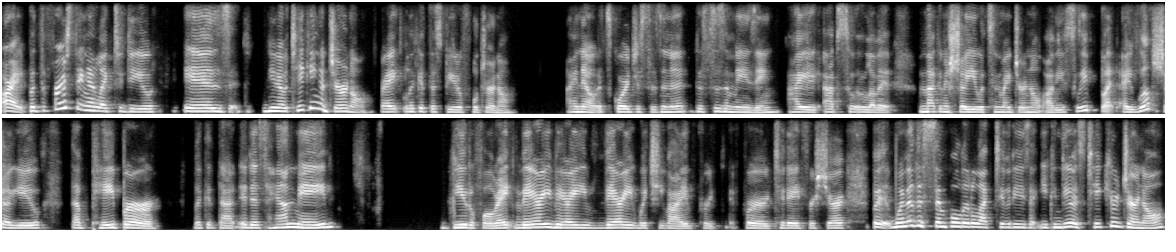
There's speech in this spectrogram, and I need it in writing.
All right. But the first thing I like to do is, you know, taking a journal, right? Look at this beautiful journal. I know it's gorgeous, isn't it? This is amazing. I absolutely love it. I'm not going to show you what's in my journal, obviously, but I will show you the paper. Look at that. It is handmade. Beautiful, right? Very, very, very witchy vibe for for today for sure. But one of the simple little activities that you can do is take your journal,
